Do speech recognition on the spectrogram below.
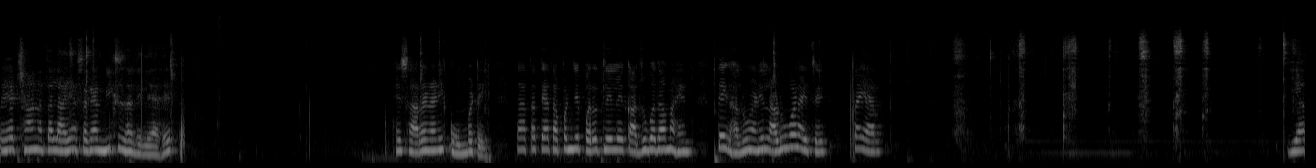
तर ह्या छान आता लाया सगळ्या मिक्स झालेल्या आहेत. हे सारण आणि कोंबट आहे. तर आता त्यात आपण जे परतलेले काजू बदाम आहेत ते घालू आणि लाडू वळायचे तयार. यात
